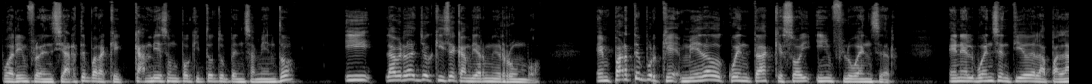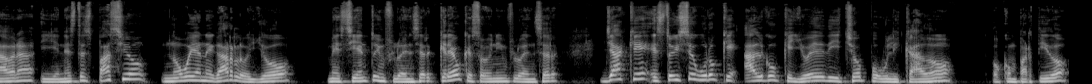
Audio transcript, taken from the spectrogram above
poder influenciarte para que cambies un poquito tu pensamiento. Y la verdad yo quise cambiar mi rumbo. En parte porque me he dado cuenta que soy influencer, en el buen sentido de la palabra, y en este espacio no voy a negarlo, yo me siento influencer, creo que soy un influencer, ya que estoy seguro que algo que yo he dicho, publicado o compartido,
